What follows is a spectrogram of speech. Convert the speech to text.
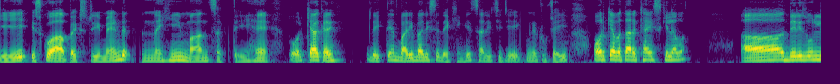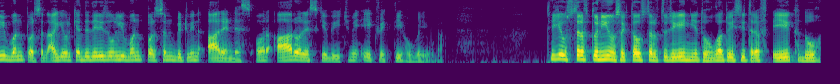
कि इसको आप एक्सट्रीम एंड नहीं मान सकते हैं। तो और क्या करें? देखते हैं बारी बारी से देखेंगे, सारी चीज़ें, एक मिनट रुक जाइए। और क्या बता रखा है इसके अलावा? There is only one person आगे और क्या? There is only one person between R and S और आर और एस के बीच में एक व्यक्ति हो गई होगा। ठीक है, उस तरफ़ तो नहीं हो सकता, उस तरफ़ तो जगह ही नहीं है तो होगा तो इसी तरफ़ एक, दो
